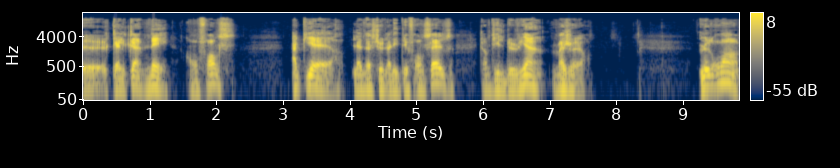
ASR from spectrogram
euh, quelqu'un né en France acquiert la nationalité française quand il devient majeur. Le droit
